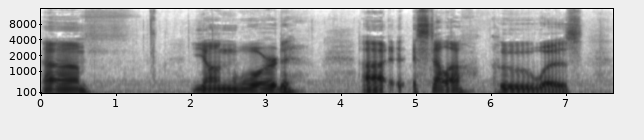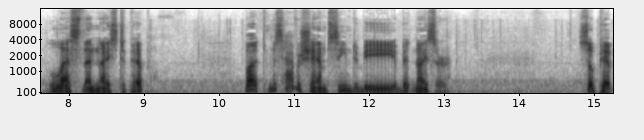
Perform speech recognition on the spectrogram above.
um, young ward, uh, Estella, who was less than nice to Pip. But Miss Havisham seemed to be a bit nicer. So Pip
